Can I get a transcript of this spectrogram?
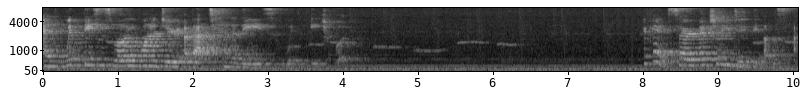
And with these as well, you want to do about 10 of these with each foot. Okay, so make sure you do the other side.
